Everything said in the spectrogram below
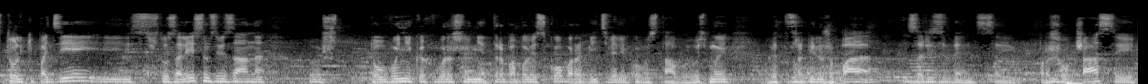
столькі падзей і што за лесам звязана што то ў выніках вырашылі не трэба абавязкова рабіць вялікую выставу вось мы гэта зрабілі ўжо па за рэзідэнцыяй. Прайшоў час і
